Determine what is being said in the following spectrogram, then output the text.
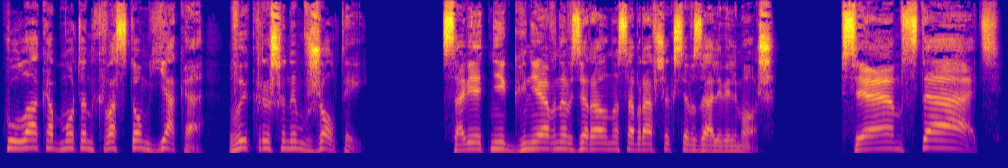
кулак обмотан хвостом яка, выкрашенным в желтый. Советник гневно взирал на собравшихся в зале вельмож. «Всем встать!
